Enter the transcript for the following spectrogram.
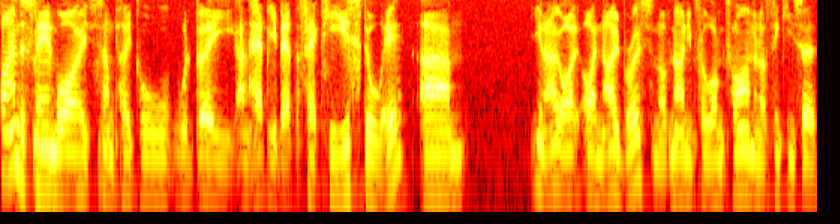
I understand why some people would be unhappy about the fact he is still there. Um, you know, I, I know Bruce and I've known him for a long time, and I think he's a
